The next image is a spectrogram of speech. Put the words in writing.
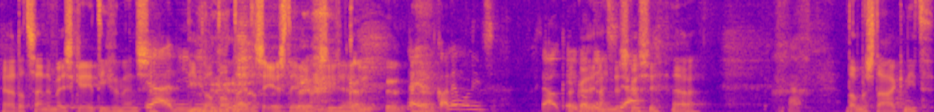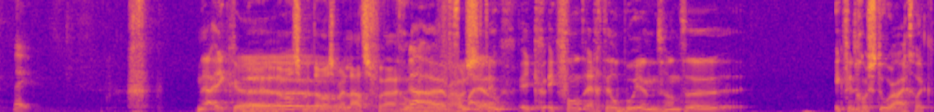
Ja, dat zijn de meest creatieve mensen. Ja, die, die, dat altijd als eerste reactie zeggen. Niet, Nee, dat kan helemaal niet. Nou, oké, okay, dan niet. discussie, ja. ja. Dan besta ik niet. Nee. Nou, ik... Uh, dat, was, dat was mijn laatste vraag. Ja, voor mij ook. Ik, ik vond het echt heel boeiend, want uh, ik vind het gewoon stoer eigenlijk.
